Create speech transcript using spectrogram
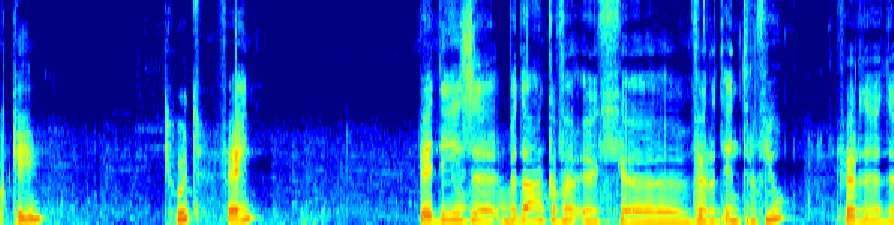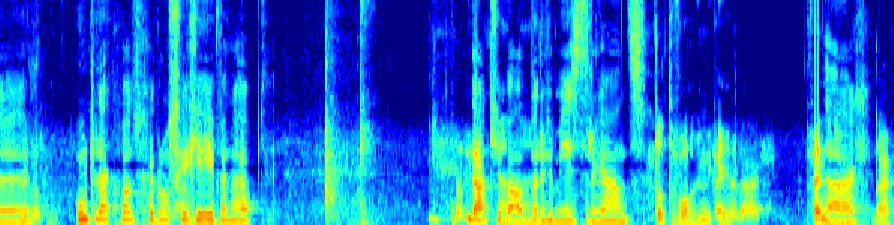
Oké. Okay. Goed, fijn. Bij deze bedanken we u uh, voor het interview. Voor de, de uitleg wat je ons gegeven hebt. Dankjewel, burgemeester Gaans. Tot de volgende keer. Fijne dag. Fijne dag. dag.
